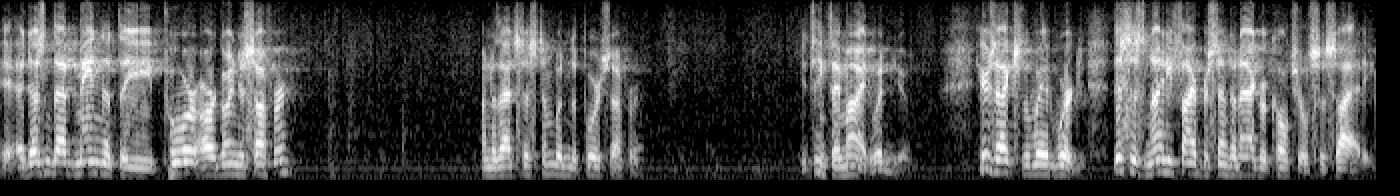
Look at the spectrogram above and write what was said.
doesn't that mean that the poor are going to suffer? Under that system, wouldn't the poor suffer? You'd think they might, wouldn't you? Here's actually the way it works. This is 95% an agricultural society.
